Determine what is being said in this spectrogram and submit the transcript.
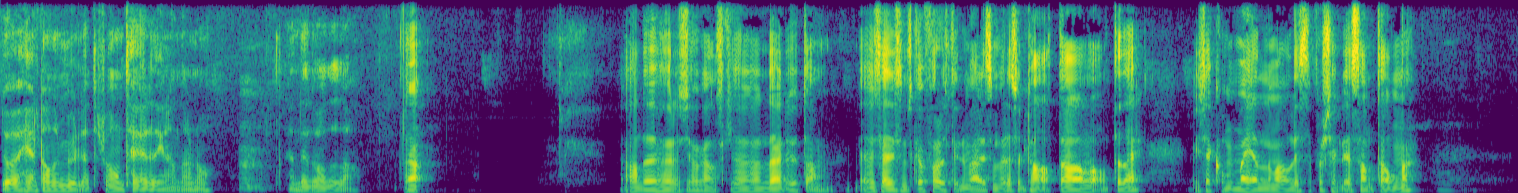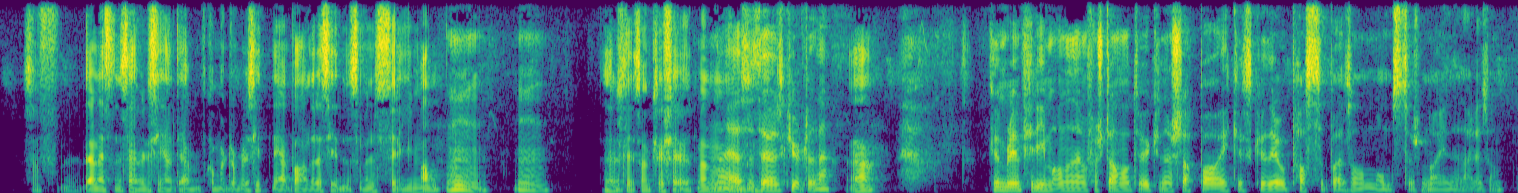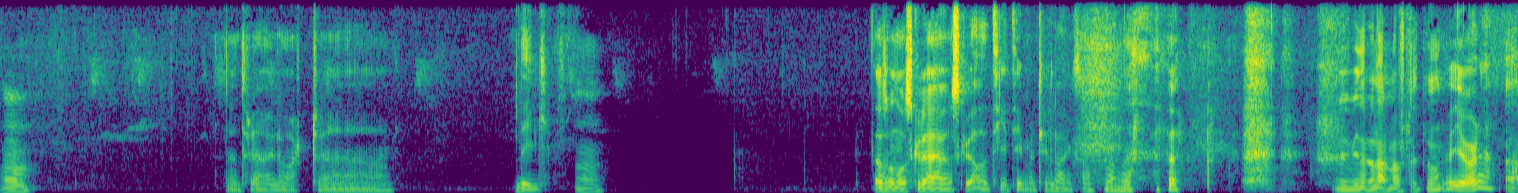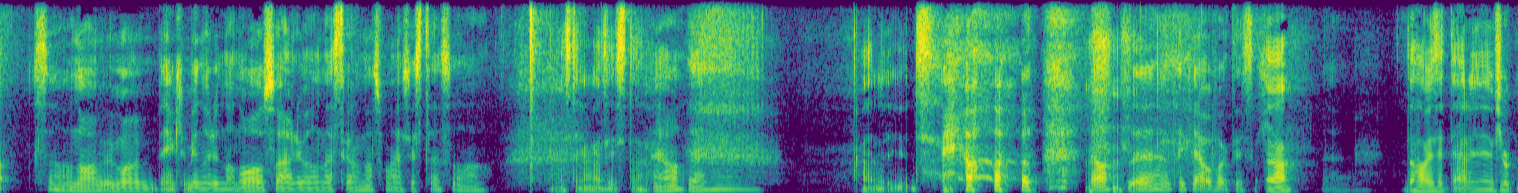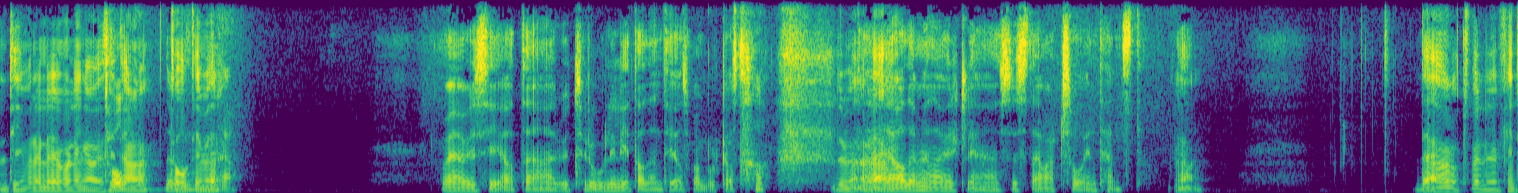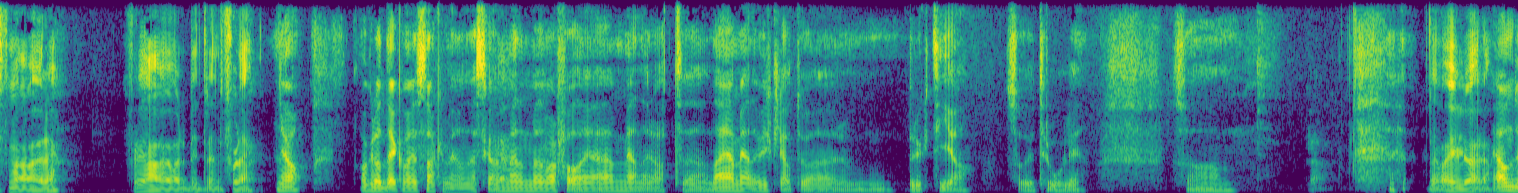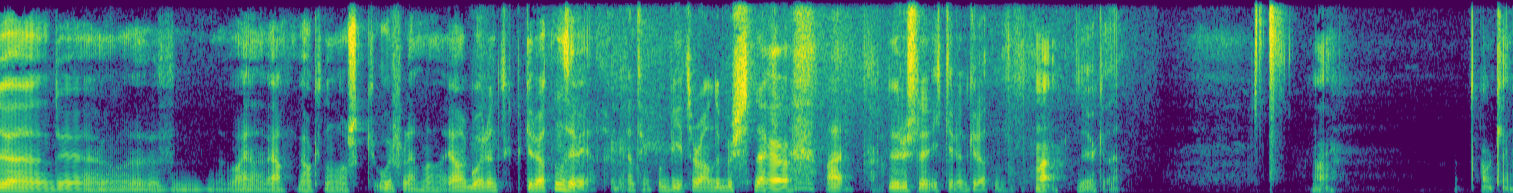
du har jo helt andre muligheter til å håndtere de greiene der nå enn det du hadde da. ja. Ja, det høres jo ganske deilig ut, da. Hvis jeg liksom skal forestille meg liksom resultatet av alt det der Hvis jeg kommer meg gjennom alle disse forskjellige samtalene så Det er nesten så jeg vil si at jeg kommer til å bli sittende på andre siden som en fri mann. Det høres litt sånn klisjé ut, men Nei, Jeg syns det høres kult ut. det. ja. Du kunne bli en fri mann i den forstand at du kunne slappe av og ikke skulle drive og passe på et sånt monster som du har inni der. liksom. Det tror jeg ville vært eh, digg. Det er sånn, Nå skulle jeg ønske vi hadde ti timer til, da, ikke sant? men Du begynner å nærme oss slutten? vi gjør det. Ja. Så nå, Vi må egentlig begynne å runde av nå, og så er det jo neste gang da, som er siste. Så Neste gang er siste. ja, det, Herregud. ja, ja, det tenker jeg òg, faktisk. Ja. Da har vi sittet her i 14 timer, eller hvor lenge har vi sittet her nå? 12 timer? Ja. Og jeg vil si at det er utrolig lite av den tida som er bortkasta. Du mener det? Ja, det mener jeg virkelig. Jeg syns det har vært så intenst. Ja. Det har gått veldig fint for meg å høre. Fordi jeg har jo vært litt redd for det. Ja, akkurat det kan vi snakke mer om neste gang. Men, men i hvert fall, jeg mener at eh, Nei, jeg mener virkelig at du har brukt tida så utrolig. Så Det var hyggelig å høre. Ja, men du, du Ja, vi har ikke noe norsk ord for det, men ja, gå rundt grøten, sier vi. Jeg tenker på beat around the bush. Det. Ja. Nei, du rusler ikke rundt grøten. Nei. Du gjør ikke det. Nei. Ok.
